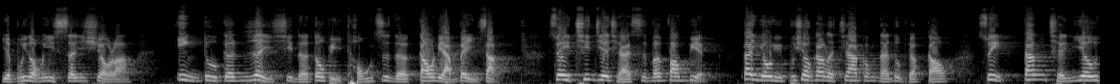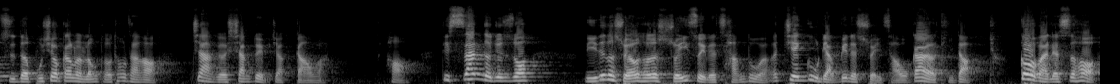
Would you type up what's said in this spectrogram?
也不容易生锈啦，硬度跟韧性呢，都比铜制的高两倍以上，所以清洁起来十分方便。但由于不锈钢的加工难度比较高，所以当前优质的不锈钢的龙头通常哈、哦、价格相对比较高啊。好，第三个就是说，你那个水龙头的水嘴的长度啊，要兼顾两边的水槽。我刚才有提到，购买的时候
